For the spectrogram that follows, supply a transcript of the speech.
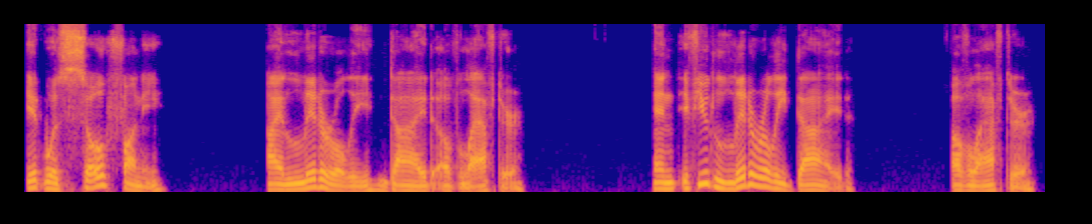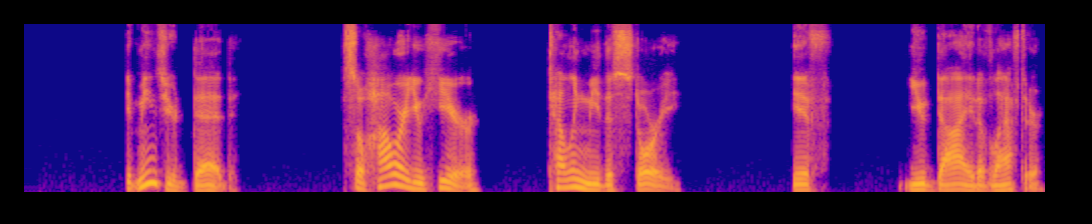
It was so funny. I literally died of laughter. And if you literally died of laughter, it means you're dead. So, how are you here telling me this story if you died of laughter?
